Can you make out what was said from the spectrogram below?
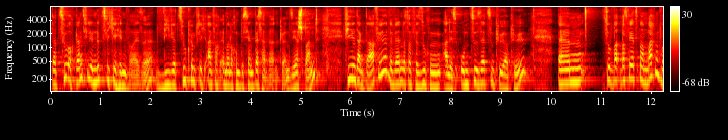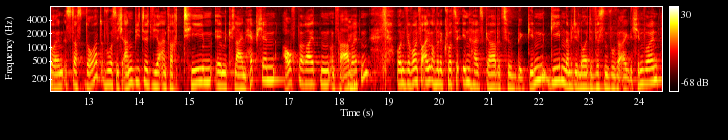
Dazu auch ganz viele nützliche Hinweise, wie wir zukünftig einfach immer noch ein bisschen besser werden können. Sehr spannend. Vielen Dank dafür. Wir werden das auch versuchen, alles umzusetzen, peu à peu. Ähm, so, was wir jetzt mal machen wollen, ist, dass dort, wo es sich anbietet, wir einfach Themen in kleinen Häppchen aufbereiten und verarbeiten. Mhm. Und wir wollen vor allem auch mal eine kurze Inhaltsgabe zu Beginn geben, damit die Leute wissen, wo wir eigentlich hinwollen.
